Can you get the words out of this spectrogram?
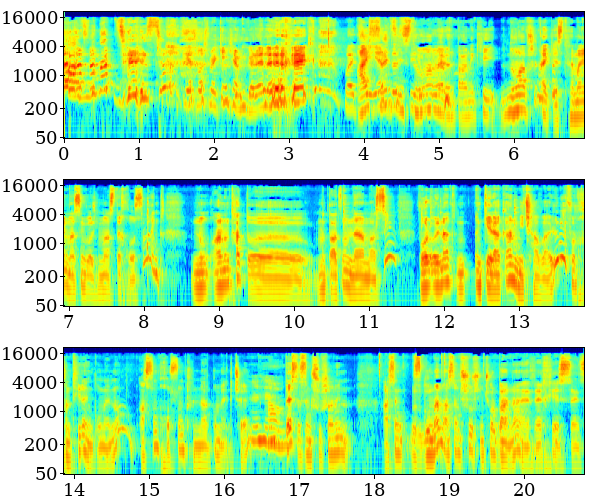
Հազնում եմ ձեզ։ Ես ոչ մեկին չեմ գրել երեխեք, բայց ես դες սիրում եմ մեր ընտանիքի։ Նու ավշնակ էս թեմայի մասին որ հիմա ստե խոսում ենք, նու անընդհատ մտածում նրա մասին, որ օրինակ ընկերական մի միջավայրում երբ որ խնդիր ենք ունենում, ասում խոսում քննարկում ենք, չէ՞։ Տես ասեմ Շուշանին ասենք զգում եմ, ասեմ շուշ ինչ որ բան է եղել, խես սենց։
